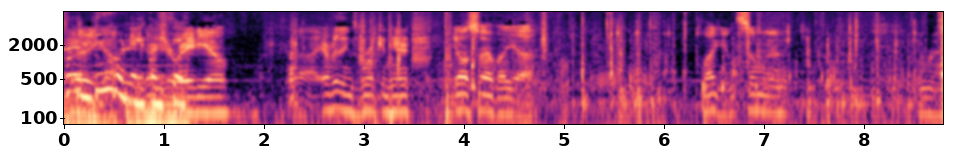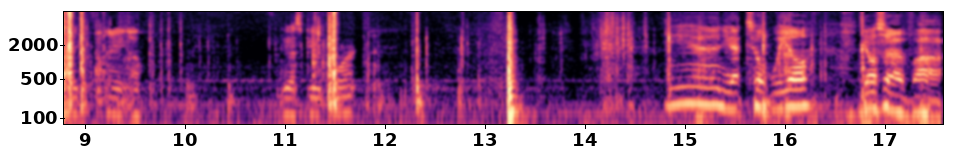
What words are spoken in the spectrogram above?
Trabajar duro en el There's radio. Uh, everything's working here. You also have a uh, plug-in somewhere. there you go. USB port. And you got tilt wheel. You also have uh,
